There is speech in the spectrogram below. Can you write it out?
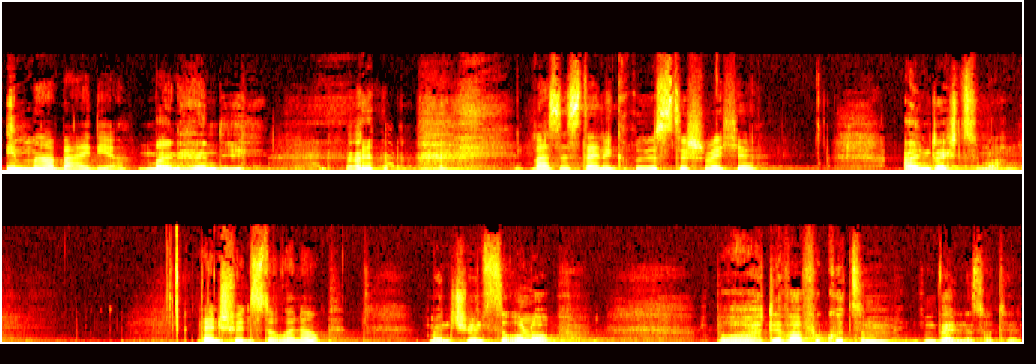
immer bei dir? Mein Handy. Was ist deine größte Schwäche? Allen recht zu machen. Dein schönster Urlaub? Mein schönster Urlaub. Boah, der war vor kurzem im Wellnesshotel.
